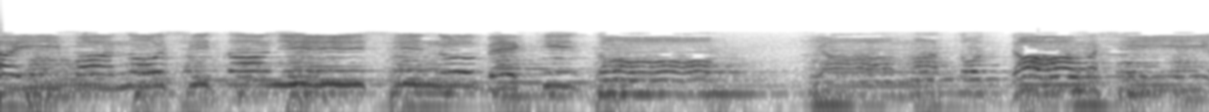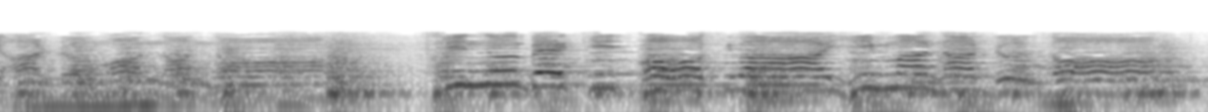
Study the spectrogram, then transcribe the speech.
刃の下に死ぬべきぞ大和魂あるものの死ぬべき時は今なるぞ。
